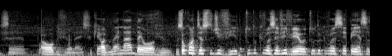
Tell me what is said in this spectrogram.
isso é óbvio, né? Isso aqui é óbvio, não é nada é óbvio. O seu contexto de vida, tudo que você viveu, tudo que você pensa,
